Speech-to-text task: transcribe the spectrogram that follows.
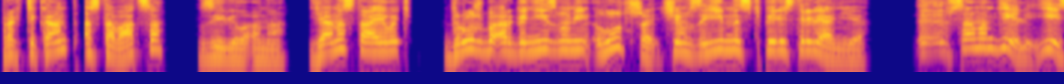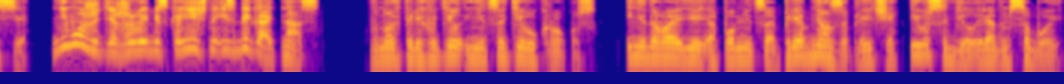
«Практикант оставаться?» — заявила она. «Я настаивать. Дружба организмами лучше, чем взаимность перестреляния. Э, в самом деле, Есси, не можете же вы бесконечно избегать нас?» Вновь перехватил инициативу Крокус и, не давая ей опомниться, приобнял за плечи и усадил рядом с собой.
